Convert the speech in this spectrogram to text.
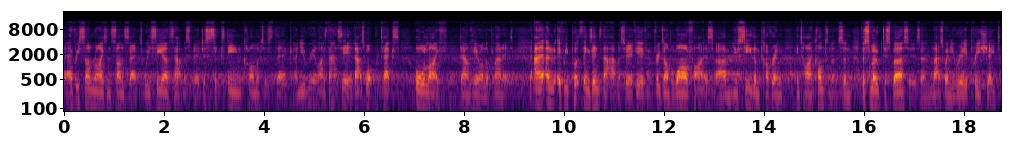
Every sunrise and sunset, we see Earth's atmosphere just 16 kilometers thick, and you realize that's it. That's what protects all life down here on the planet. And, if we put things into that atmosphere, if you, for example, wildfires, um, you see them covering entire continents, and the smoke disperses, and that's when you really appreciate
